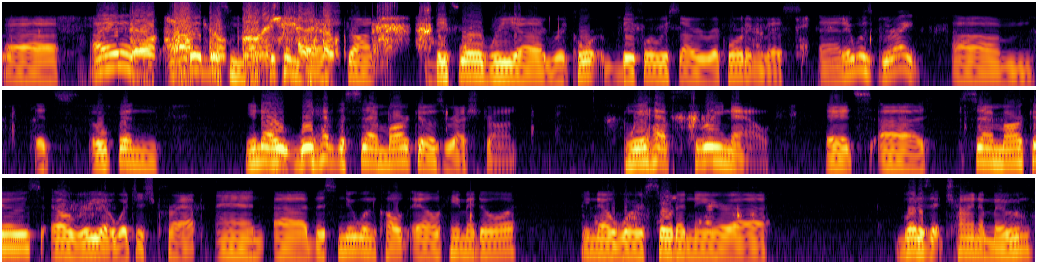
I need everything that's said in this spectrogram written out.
Uh, I ate, a, I ate this Mexican restaurant before we uh, record before we started recording this, and it was great. Um, it's open. You know, we have the San Marcos restaurant. We have three now. It's uh, San Marcos, El Rio, which is crap, and uh, this new one called El Jimador. You know, we're sort of near uh, what is it, China Moon?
